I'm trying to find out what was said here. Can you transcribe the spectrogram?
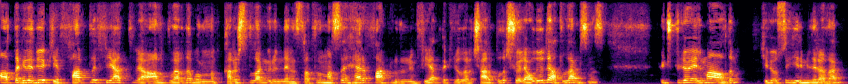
Alttaki de diyor ki farklı fiyat ve ağırlıklarda bulunup karıştırılan ürünlerin satılması her farklı ürünün fiyat ve kiloları çarpılır. Şöyle oluyordu hatırlar mısınız? 3 kilo elma aldım. Kilosu 20 liradan.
